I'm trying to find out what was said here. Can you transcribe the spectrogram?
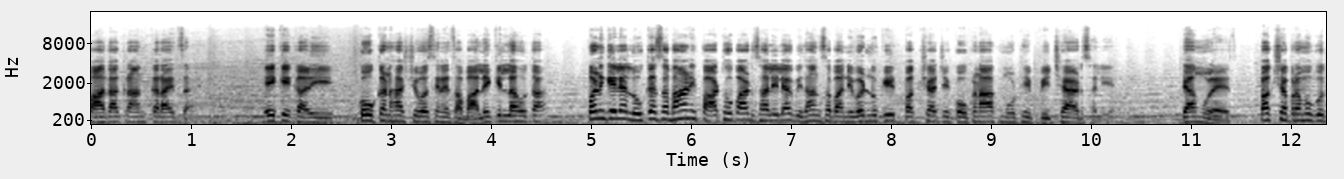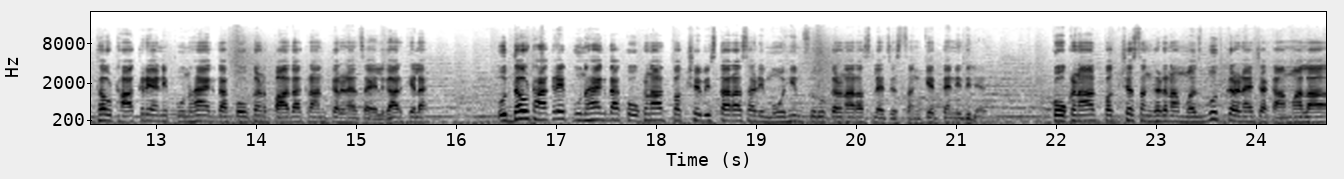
पादाक्रांत करायचा आहे एकेकाळी कोकण हा शिवसेनेचा बालेकिल्ला होता. पण गेल्या लोकसभा आणि पाठोपाठ झालेल्या विधानसभा निवडणुकीत पक्षाची कोकणात मोठी पिछेहाट झाली आहे. त्यामुळेच पक्षप्रमुख उद्धव ठाकरे यांनी पुन्हा एकदा कोकण पादाक्रांत करण्याचा एल्गार केलाय. उद्धव ठाकरे पुन्हा एकदा कोकणात पक्ष विस्तारासाठी मोहीम सुरू करणार असल्याचे संकेत त्यांनी दिले आहेत. कोकणात पक्ष संघटना मजबूत करण्याच्या कामाला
